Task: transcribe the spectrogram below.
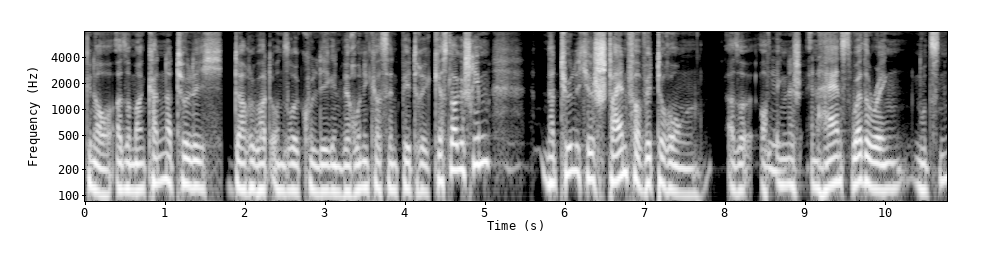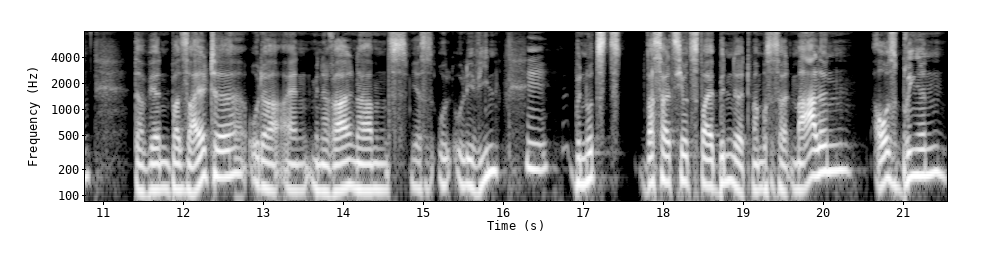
Genau, also man kann natürlich, darüber hat unsere Kollegin Veronika St. Petri Kessler geschrieben, natürliche Steinverwitterung, also auf Mhm. Englisch Enhanced Weathering nutzen. Da werden Basalte oder ein Mineral namens, wie heißt es, Ol- Olivin Hm. benutzt, was halt CO2 bindet. Man muss es halt mahlen, ausbringen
